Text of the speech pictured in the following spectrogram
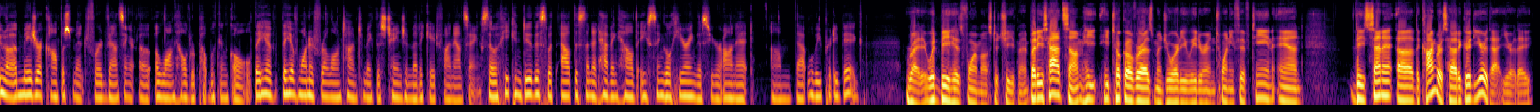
you know a major accomplishment for advancing a, a long-held Republican goal. They have they have wanted for a long time to make this change in Medicaid financing. So if he can do this without the Senate having held a single hearing this year on it, um, that will be pretty big. Right, it would be his foremost achievement. But he's had some. He he took over as majority leader in 2015, and the Senate, uh, the Congress had a good year that year. They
